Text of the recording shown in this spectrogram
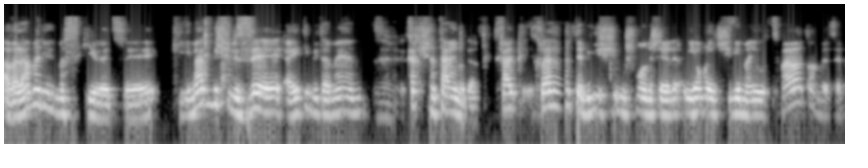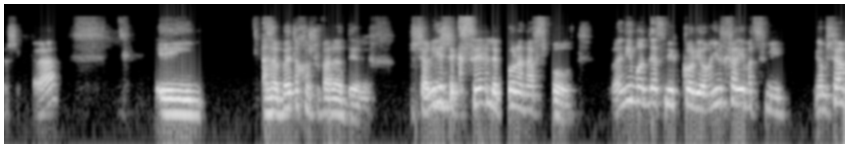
אבל למה אני מזכיר את זה? כי אם רק בשביל זה הייתי מתאמן, זה לקח שנתיים אגב, החלטתי בגיל 68 שיום הולדת 70 היו מרתון, וזה מה שקרה, אה, אז הרבה יותר חשובה לדרך. עכשיו לי יש אקסל לכל ענף ספורט, ואני מודה עצמי כל יום, אני מתחרה עם עצמי. גם שם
